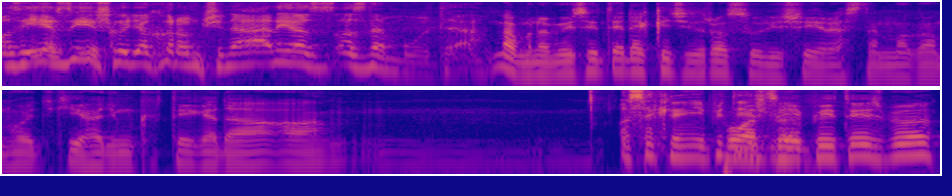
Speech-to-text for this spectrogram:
az érzés, hogy akarom csinálni, az, az nem múlt el. Megmondom őszintén, egy kicsit rosszul is éreztem magam, hogy kihagyunk téged a, a A szekrényépítésből. porcépítésből,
